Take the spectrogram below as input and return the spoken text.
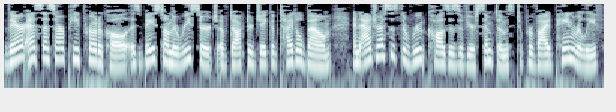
Their SSRP protocol is based on the research of Dr. Jacob Teitelbaum and addresses the root causes of your symptoms to provide pain relief,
